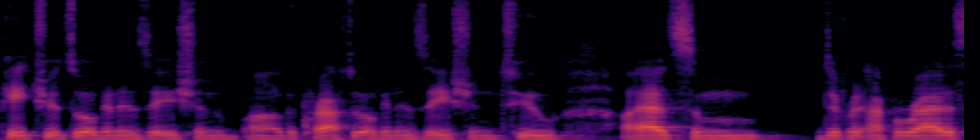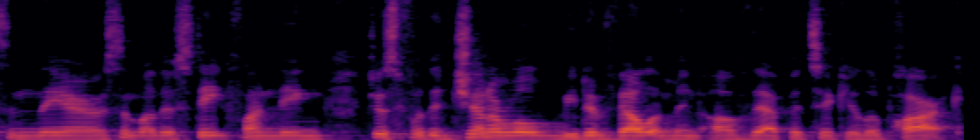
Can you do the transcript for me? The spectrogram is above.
Patriots organization, uh, the Kraft organization, to uh, add some different apparatus in there, some other state funding, just for the general redevelopment of that particular park.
